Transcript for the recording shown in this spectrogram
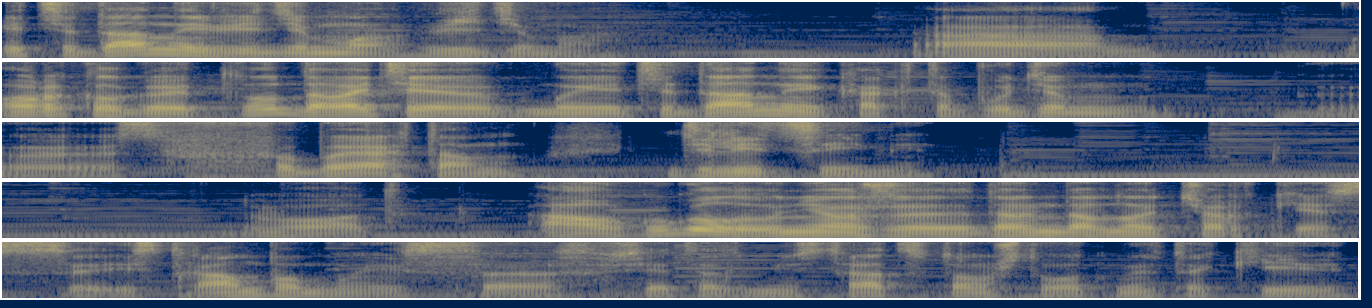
эти данные, видимо, видимо, э, Oracle говорит, ну, давайте мы эти данные как-то будем э, с ФБР там делиться ими. Вот. А у Google, у него же давно-давно терки с, и с Трампом, и с, со всей этой администрацией, о том, что вот мы такие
